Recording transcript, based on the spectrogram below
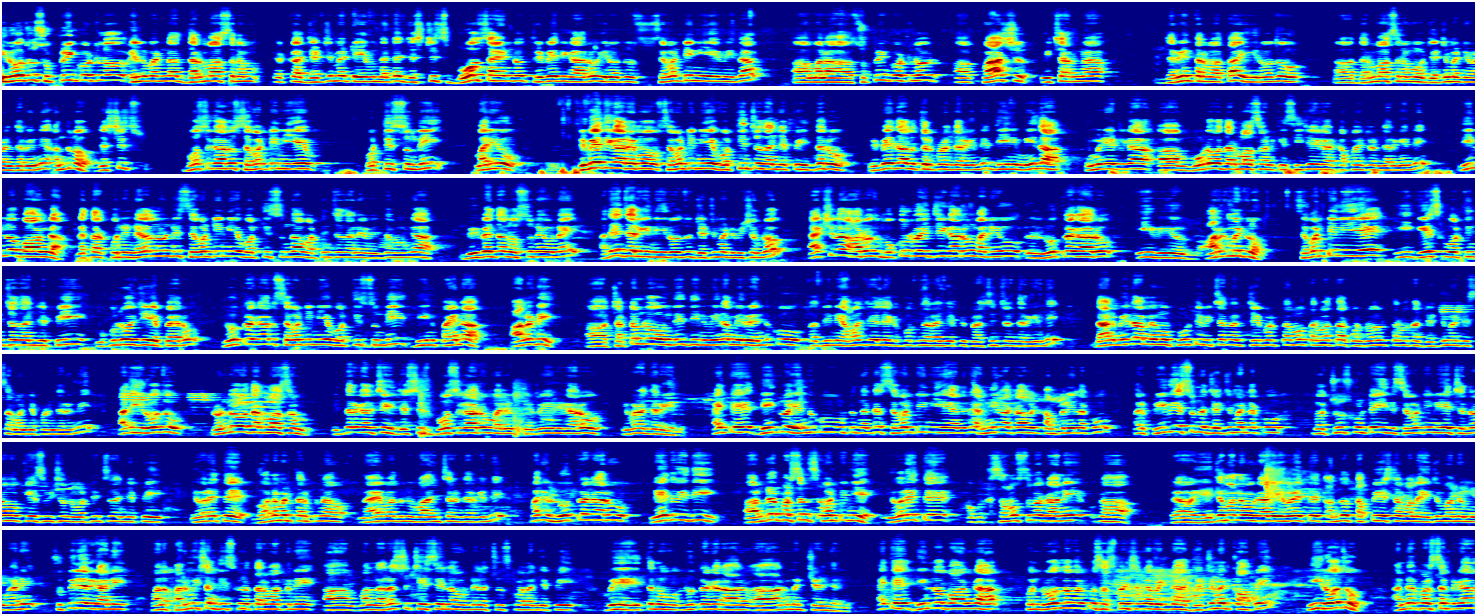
ఈరోజు సుప్రీంకోర్టులో వెలువడిన ధర్మాసనం యొక్క జడ్జిమెంట్ ఏముందంటే జస్టిస్ బోస్ అండ్ త్రివేది గారు ఈరోజు సెవెంటీన్ ఏ మీద మన సుప్రీంకోర్టులో క్వాష్ విచారణ జరిగిన తర్వాత ఈరోజు ధర్మాసనము జడ్జిమెంట్ ఇవ్వడం జరిగింది. అందులో జస్టిస్ బోస్ గారు సెవెంటీన్ ఏ వర్తిస్తుంది. మరియు త్రివేది గారేమో సెవెంటీన్ ఏ వర్తించదని చెప్పి ఇద్దరు విభేదాలు తెలపడం జరిగింది. దీని మీద ఇమ్మీడియట్గా మూడవ ధర్మాసనానికి సీజే గారికి అప్పగించడం జరిగింది. దీనిలో భాగంగా గత కొన్ని నెలల నుండి సెవెంటీన్ ఏ వర్తిస్తుందా వర్తించదా అనే విధంగా విభేదాలు వస్తూనే ఉన్నాయి. అదే జరిగింది ఈరోజు జడ్జిమెంట్ విషయంలో. యాక్చువల్గా ఆ రోజు ముకుల్ రోహిత్జీ గారు మరియు లూత్ర గారు ఈ ఆర్గ్యుమెంట్లో సెవెంటీన్ ఏ ఈ కేసుకు వర్తించదని చెప్పి ముకుల్ రోహిత్జీ చెప్పారు. లూత్ర గారు సెవెంటీన్ ఏ వర్తిస్తుంది దీనిపైన ఆల్రెడీ చట్టంలో ఉంది. దీని మీద మీరు ఎందుకు దీన్ని అమలు చేయలేకపోతున్నారని చెప్పి ప్రశ్నించడం జరిగింది. దాని మీద మేము పూర్తి విచారణ చేపడతాము. తర్వాత కొన్ని రోజుల తర్వాత జడ్జిమెంట్ ఇస్తామని చెప్పడం జరిగింది. అది ఈరోజు రెండవ ధర్మాసనం. ఇద్దరు కలిసి జస్టిస్ బోస్ గారు మరియు త్రివేది గారు ఇవ్వడం జరిగింది. అయితే దీంట్లో ఎందుకు ఉంటుందంటే సెవెంటీన్ ఏ అనేది అన్ని రకాల కంపెనీలకు మరి ప్రీవియస్ ఉన్న జడ్జిమెంట్లకు చూసుకుంటే ఇది సెవెంటీన్ ఏ చంద్రబాబు కేసు విషయంలో వర్తించదని చెప్పి ఎవరైతే గవర్నమెంట్ తరఫున న్యాయవాదులు వాదించడం జరిగింది మరియు లూత్ర గారు లేదు ఇది హండ్రెడ్ పర్సెంట్ సెవెంటీన్ ఏ. ఎవరైతే ఒక సంస్థలో కానీ ఒక యజమాన్యం కానీ ఎవరైతే అందులో తప్పు చేసిన వాళ్ళ యజమాన్యం కానీ సుపీరియర్ కానీ వాళ్ళ పర్మిషన్ తీసుకున్న తర్వాతనే వాళ్ళని అరెస్ట్ చేసేలా ఉండేలా చూసుకోవాలని చెప్పి ఇతను లూత్ర గారు ఆర్గ్యుమెంట్ చేయడం జరిగింది. అయితే దీనిలో భాగంగా కొన్ని రోజుల వరకు సస్పెన్షన్గా పెట్టిన జడ్జిమెంట్ కాపీ ఈ రోజు హండ్రెడ్ పర్సెంట్గా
